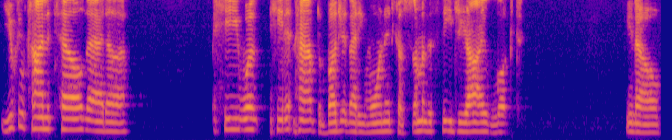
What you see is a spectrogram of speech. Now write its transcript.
you can kind of tell that uh, he was he didn't have the budget that he wanted because some of the CGI looked, you know,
